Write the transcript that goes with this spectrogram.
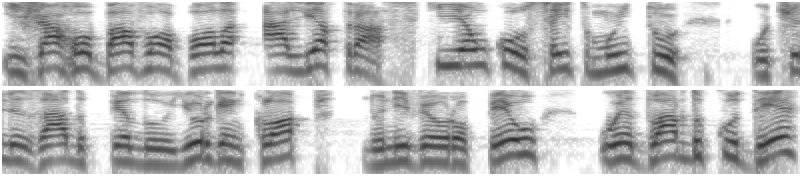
e já roubavam a bola ali atrás, que é um conceito muito utilizado pelo Jürgen Klopp no nível europeu, o Eduardo Cudê,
